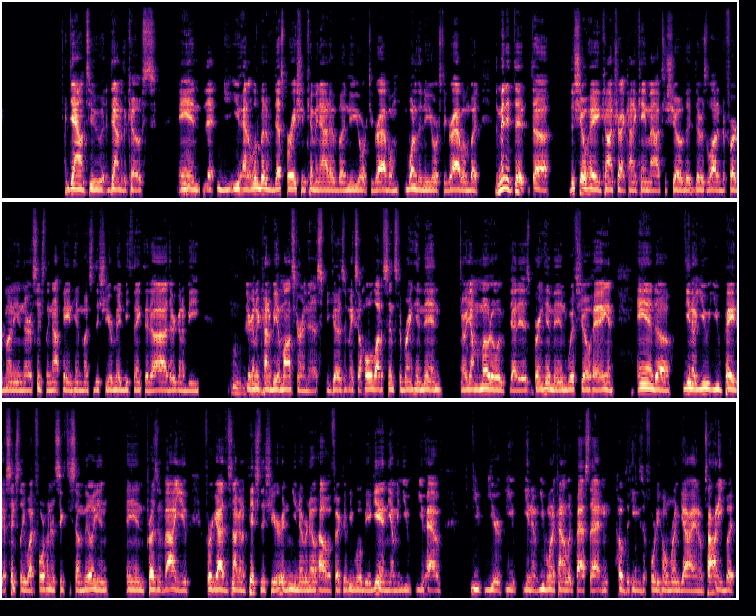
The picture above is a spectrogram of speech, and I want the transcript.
down to down to the coast, and that you had a little bit of desperation coming out of uh, New York to grab him, one of the New Yorks to grab him. But the minute that uh, the Shohei contract kind of came out to show that there was a lot of deferred money and they're essentially not paying him much this year, made me think that ah they're going to be Mm. they're going to kind of be a monster in this because it makes a whole lot of sense to bring him in or Yamamoto that is bring him in with Shohei and and uh, you know you you paid essentially what 460 some million in present value for a guy that's not going to pitch this year and you never know how effective he will be again. I mean you you have you you're you you know you want to kind of look past that and hope that he's a 40 home run guy in Ohtani but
